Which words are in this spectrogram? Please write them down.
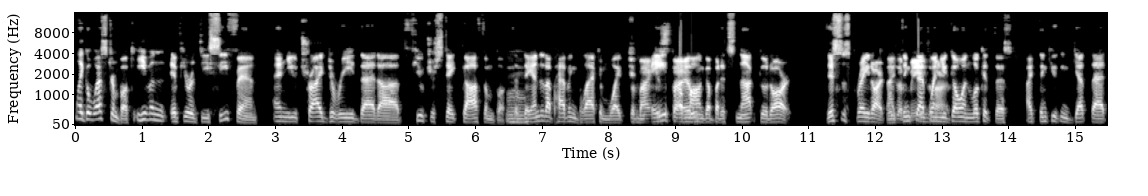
like a Western book, even if you're a DC fan and you tried to read that uh, Future State Gotham book, that Mhm. they ended up having black and white The to manga ape a style. manga, but it's not good art. This is great art. And I think that amazing when you go and look at this, I think you can get that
